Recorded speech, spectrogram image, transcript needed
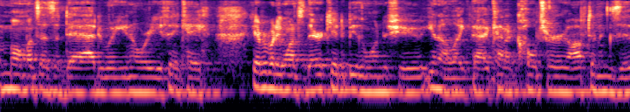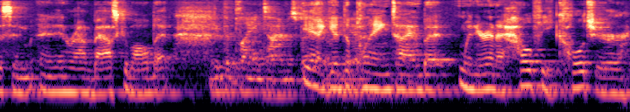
moments as a dad where you know where you think, hey, everybody wants their kid to be the one to shoot. You know, like that kind of culture often exists in, in around basketball. But get the playing time, especially. Yeah, get the yeah. playing time. But when you're in a healthy culture,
